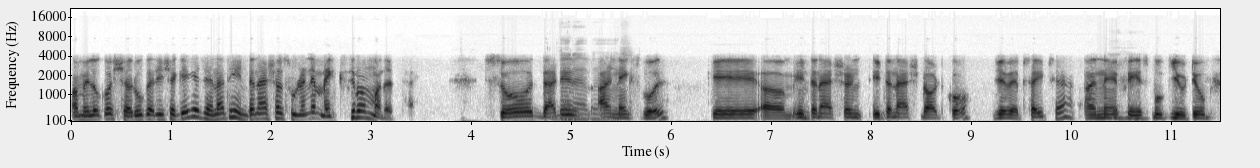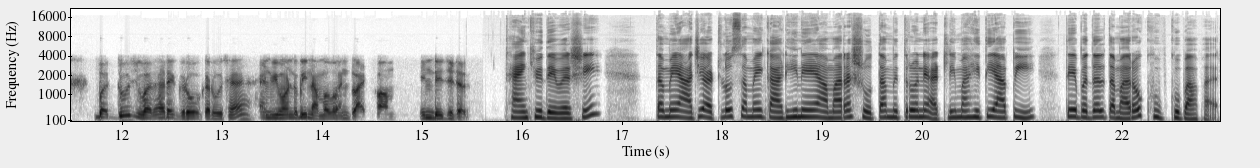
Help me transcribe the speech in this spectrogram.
અમે લોકો શરૂ કરી શકીએ કે જેનાથી ઇન્ટરનેશનલ સ્ટુડન્ટને મેક્સિમમ મદદ થાય. So that is. Our next goal કે ઇન્ટરનેશનલ ઇન્ટરનેશ ડોટ કો જે વેબસાઇટ છે અને ફેસબુક યુટ્યુબ બધું જ વધારે ગ્રો કરવું છે and we want to be number one platform in digital thank you Devarshi તમે આજે આટલો સમય કાઢીને અમારા શ્રોતા મિત્રોને આટલી માહિતી આપી તે બદલ તમારો ખૂબ ખૂબ આભાર.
